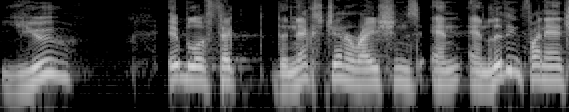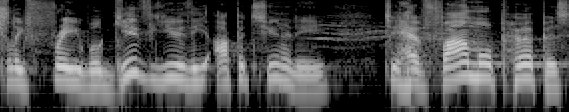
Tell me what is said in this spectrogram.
you, it will affect the next generations, and, and living financially free will give you the opportunity to have far more purpose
